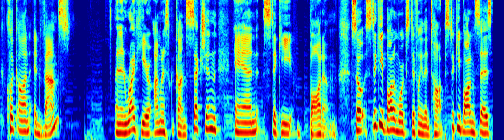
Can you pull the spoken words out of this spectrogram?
click on advanced, and then right here, I'm gonna click on section and sticky bottom. So sticky bottom works differently than top. Sticky bottom says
